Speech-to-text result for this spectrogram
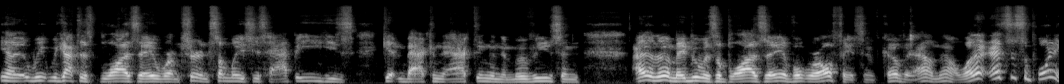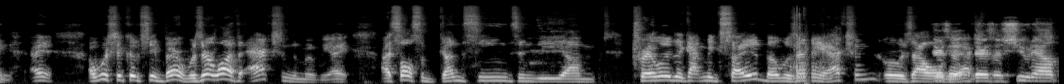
you know, we, we got this blase where I'm sure in some ways he's happy. He's getting back into acting in the movies. And I don't know, maybe it was a blase of what we're all facing with COVID. I don't know. Well, that, that's disappointing. I, I wish I could have seen better. Was there a lot of action in the movie? I, I saw some gun scenes in the um, trailer that got me excited, but was there any action or was that all there's the a, action? There's a shootout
